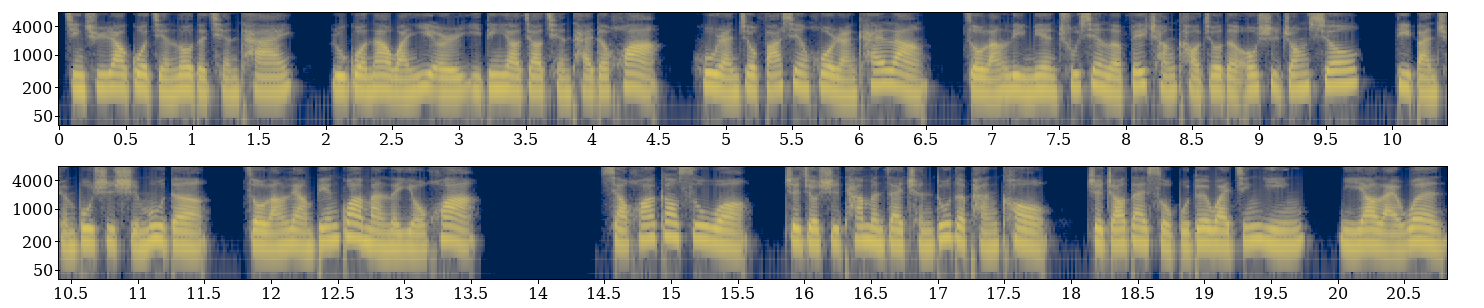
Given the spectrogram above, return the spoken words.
进去绕过简陋的前台。如果那玩意儿一定要叫前台的话，忽然就发现豁然开朗。走廊里面出现了非常考究的欧式装修，地板全部是实木的，走廊两边挂满了油画。小花告诉我，这就是他们在成都的盘口。这招待所不对外经营，你要来问，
